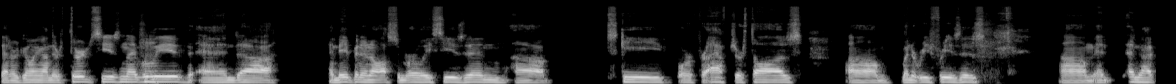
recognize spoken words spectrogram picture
that are going on their third season, I hmm. believe. Hmm. And, uh, and they've been an awesome early season. Uh, ski or for after thaws um, when it refreezes. Um, and and I've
